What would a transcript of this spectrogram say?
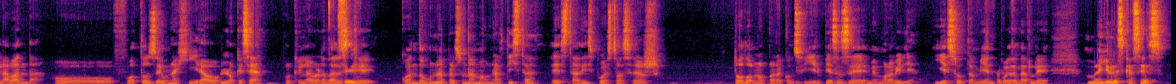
la banda o fotos de una gira o lo que sea. Porque la verdad es que cuando una persona ama a un artista, está dispuesto a hacer todo, ¿no? Para conseguir piezas de memorabilia. Y eso también puede darle mayor escasez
